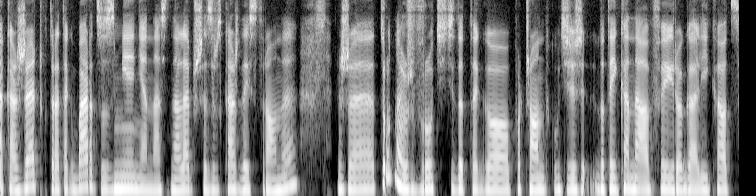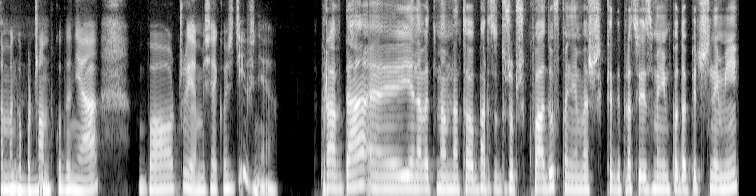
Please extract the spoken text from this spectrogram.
taka rzecz, która tak bardzo zmienia nas na lepsze z każdej strony, że trudno już wrócić do tego początku, gdzieś do tej kanapy i rogalika od samego mm. początku dnia, bo czujemy się jakoś dziwnie. Prawda? E, ja nawet mam na to bardzo dużo przykładów, ponieważ kiedy pracuję z moimi podopiecznymi,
